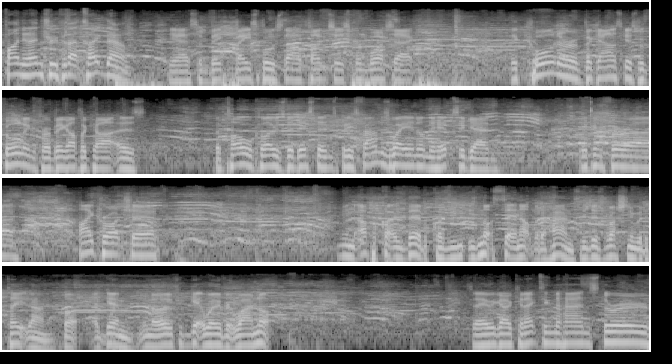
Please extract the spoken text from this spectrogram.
find an entry for that takedown. Yeah, some big baseball-style punches from Wójcik. The corner of Bukauskas were calling for a big uppercut as the pole closed the distance, but he's found his way in on the hips again. Looking for a high crotch here. I mean, the uppercut is there because he's not setting up with the hands. He's just rushing with the takedown. But again, you know, if you get away with it, why not? So here we go, connecting the hands through.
